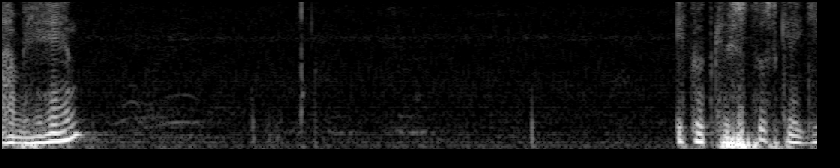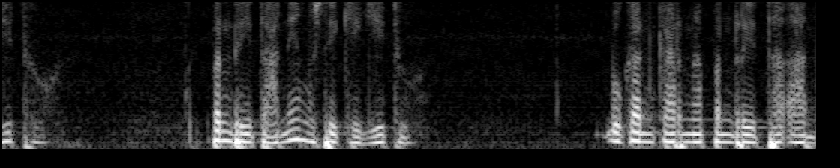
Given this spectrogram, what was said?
Amin. ikut Kristus kayak gitu. Penderitaannya mesti kayak gitu. Bukan karena penderitaan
